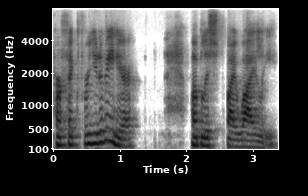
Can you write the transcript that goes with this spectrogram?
perfect for you to be here, published by Wiley.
